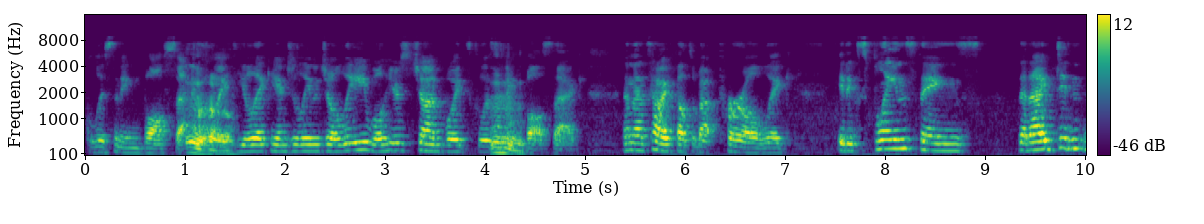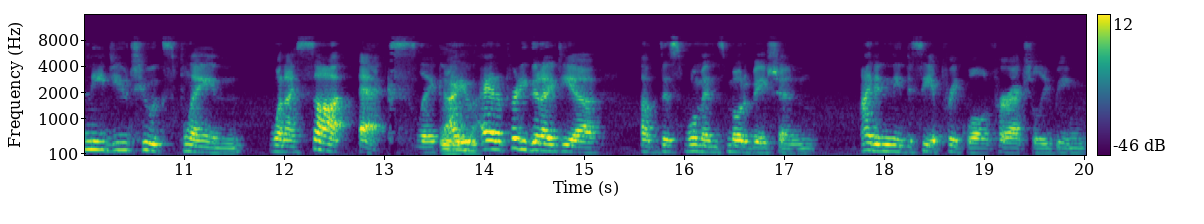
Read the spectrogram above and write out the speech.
glistening ball sack. Uh-huh. Like, you like Angelina Jolie? Well, here's Jon Voight's glistening Mhm. ball sack. And that's how I felt about Pearl. Like, it explains things that I didn't need you to explain when I saw X. Like, Mhm. I, I had a pretty good idea of this woman's motivation. I didn't need to see a prequel of her actually being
